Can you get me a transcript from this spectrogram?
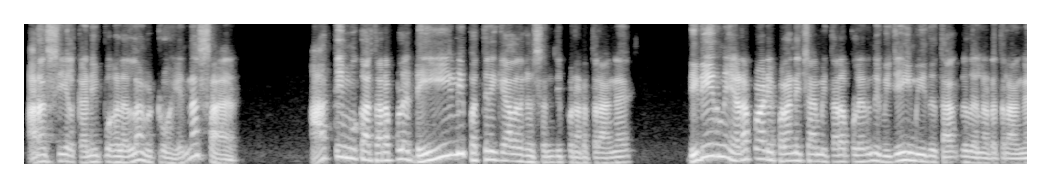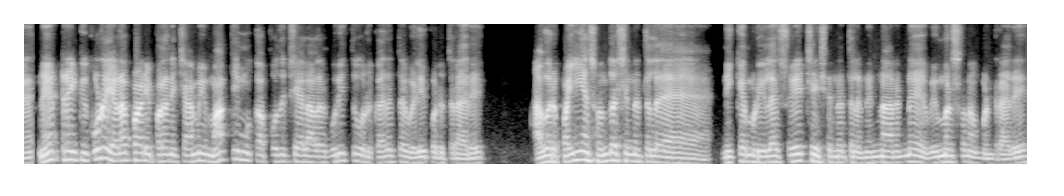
அரசியல் கணிப்புகள் எல்லாம் விட்டுருவோம். என்ன சார்? அதிமுக தரப்புல டெய்லி பத்திரிகையாளர்கள் சந்திப்பு நடத்துறாங்க. திடீர்னு எடப்பாடி பழனிசாமி தரப்புல இருந்து விஜய் மீது தாக்குதல் நடத்துறாங்க. நேற்றைக்கு கூட எடப்பாடி பழனிசாமி மதிமுக பொதுச் செயலாளர் குறித்து ஒரு கருத்தை வெளிப்படுத்துறாரு. அவர் பையன் சொந்த சின்னத்துல நிக்க முடியல சுயேட்சை சின்னத்துல நின்னாருன்னு விமர்சனம் பண்றாரு.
